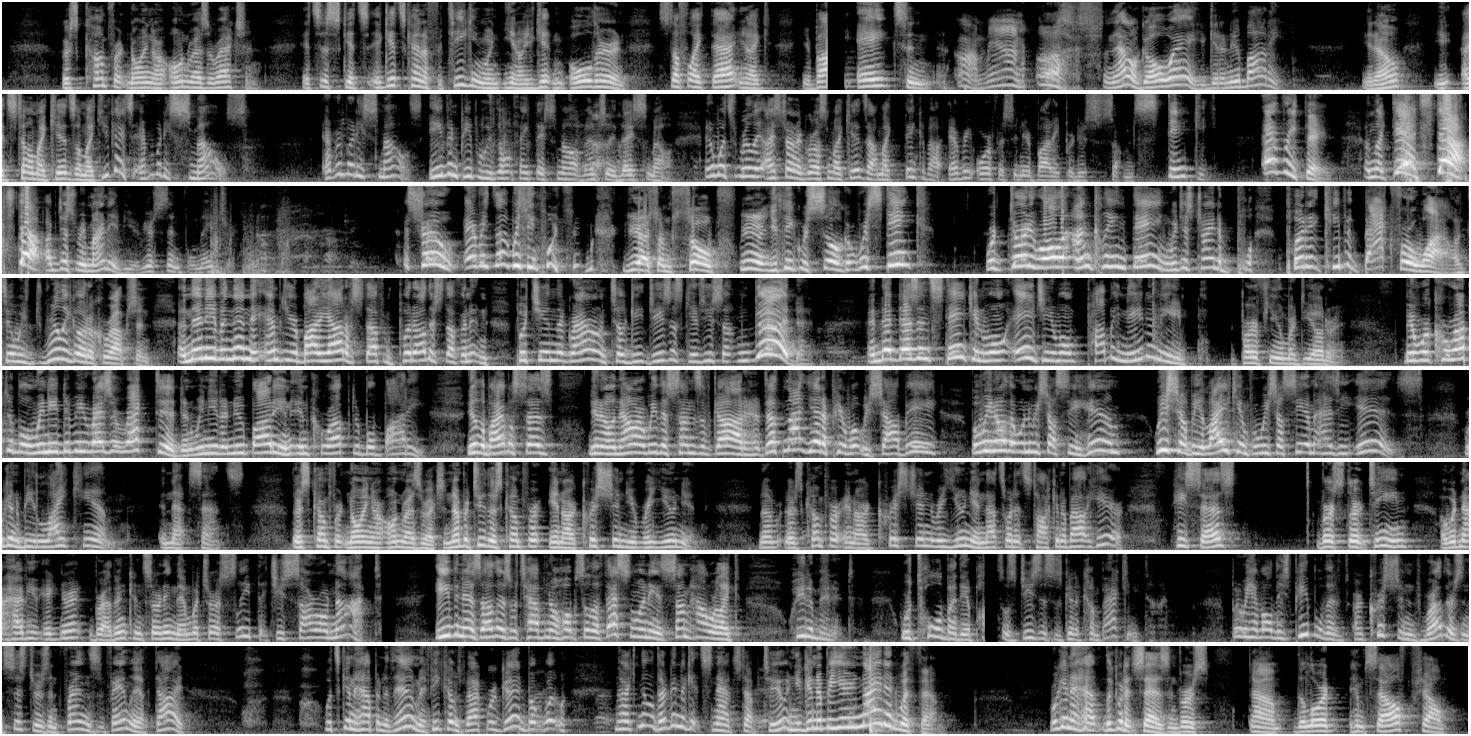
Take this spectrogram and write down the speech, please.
There's comfort knowing our own resurrection. It just gets it gets kind of fatiguing when you know you're getting older and stuff like that. You're like your body aches and oh man, ugh, and that'll go away. You get a new body. You know, I was tell my kids, I'm like, you guys, everybody smells. Everybody smells. Even people who don't think they smell, eventually they smell. And what's really, I started grossing my kids out. I'm like, think about every orifice in your body produces something stinky. Everything. I'm like, Dad, stop, stop. I'm just reminding you of your sinful nature. You know? It's true. Every time we think, yes, I'm so, you think we're so good. We stink. We're dirty. We're all an unclean thing. We're just trying to put it, keep it back for a while until we really go to corruption. And then, even then, they empty your body out of stuff and put other stuff in it and put you in the ground until Jesus gives you something good. And that doesn't stink and won't age, and you won't probably need any perfume or deodorant. But we're corruptible. We need to be resurrected, and we need a new body, an incorruptible body. You know, the Bible says, you know, now are we the sons of God. It doth not yet appear what we shall be. But we know that when we shall see him, we shall be like him, for we shall see him as he is. We're going to be like him in that sense. There's comfort knowing our own resurrection. Number two, there's comfort in our Christian reunion. Number, There's comfort in our Christian reunion. That's what it's talking about here. He says, verse 13, I would not have you ignorant, brethren, concerning them which are asleep, that ye sorrow not, even as others which have no hope. So the Thessalonians somehow were like, wait a minute. We're told by the apostles Jesus is going to come back anytime. But we have all these people that are Christian brothers and sisters and friends and family have died. What's going to happen to them? If he comes back, we're good. But what? They're like, no, they're going to get snatched up too, and you're going to be united with them. We're going to have, look what it says in verse, um, the Lord himself shall,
